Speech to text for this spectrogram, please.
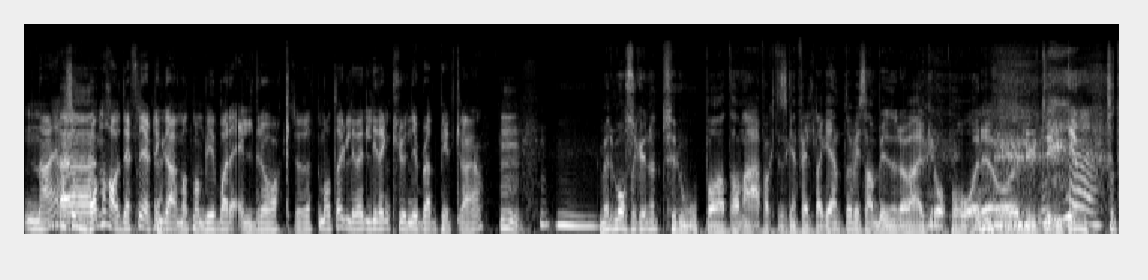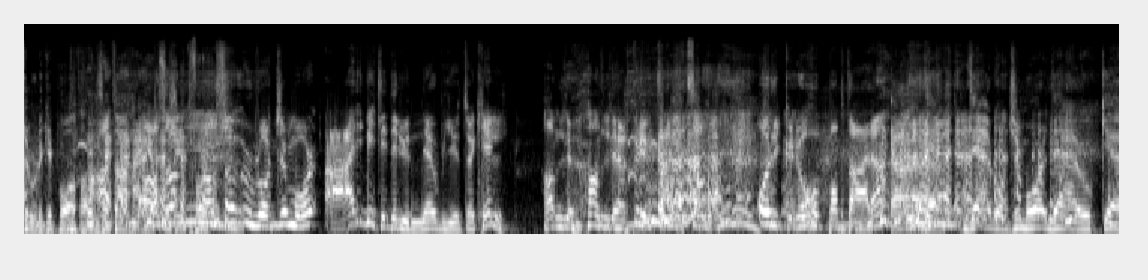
Nei, altså uh, Bond har jo definert en greie med at man blir bare eldre og vakrere. på en måte Litt litt den Clooney Brad Pitt-greia. Men du må også kunne tro på at han er faktisk en feltagent. Og hvis han begynner å være grå på håret og lut i ryggen, så tror du ikke på at han liksom tar heier Altså, altså, Roger Moore er bitte litt rund runde A View to Kill. Han, lø han løper ut der litt sånn Orker du å hoppe opp der, ja? Ja, det, det er Roger Moore. Det er jo ikke,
